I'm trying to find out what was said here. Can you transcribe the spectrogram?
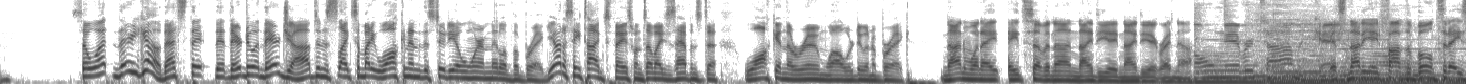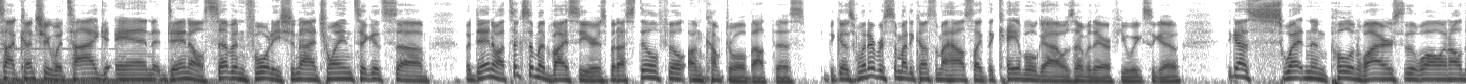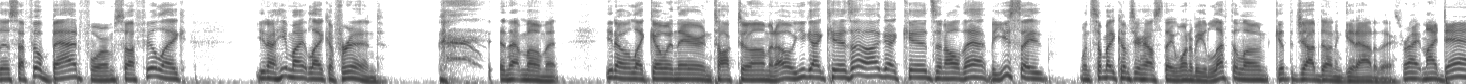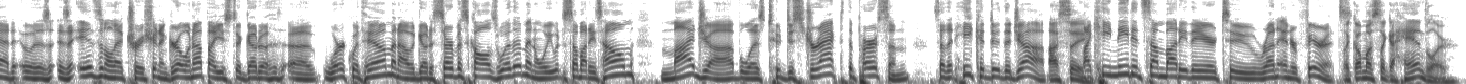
So what? There you go. That's their, they're doing their jobs, and it's like somebody walking into the studio when we're in the middle of a break. You ought to see Tig's face when somebody just happens to walk in the room while we're doing a break. 918-879-9898 right now. It's 98.5 The Bull, today's Hot Country with Tig and Daniel. 740 Shania Twain tickets. Um, but Daniel, I took some advice of yours, but I still feel uncomfortable about this because whenever somebody comes to my house, like the cable guy was over there a few weeks ago, the guy's sweating and pulling wires through the wall and all this. I feel bad for him. So I feel like, you know, he might like a friend in that moment. You know, like go in there and talk to him and, oh, you got kids? Oh, I got kids and all that. But you say when somebody comes to your house, they want to be left alone, get the job done, and get out of there. That's right. My dad was is, is an electrician, and growing up, I used to go to uh, work with him, and I would go to service calls with him, and we went to somebody's home. My job was to distract the person so that he could do the job. I see. Like he needed somebody there to run interference. Like almost like a handler.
